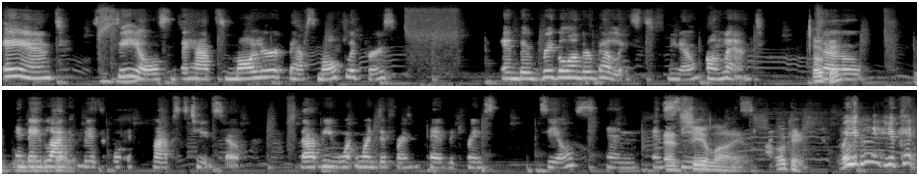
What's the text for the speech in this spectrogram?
And mm-hmm. seals, they have smaller, they have small flippers and they wriggle on their bellies, you know, on land. Okay. So, and they lack visible flaps too. So that'd be one, one difference uh, between seals and and, and sea, sea lions. Okay. But you Okay. can you can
